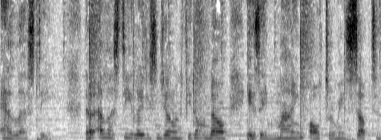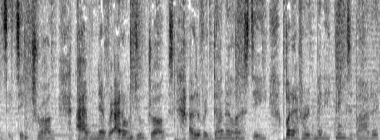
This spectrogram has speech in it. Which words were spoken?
LSD. Now, LSD, ladies and gentlemen, if you don't know, is a mind altering substance. It's a drug. I've never, I don't do drugs. I've never done LSD, but I've heard many things about it,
